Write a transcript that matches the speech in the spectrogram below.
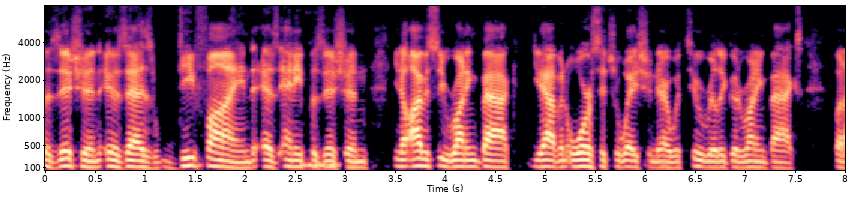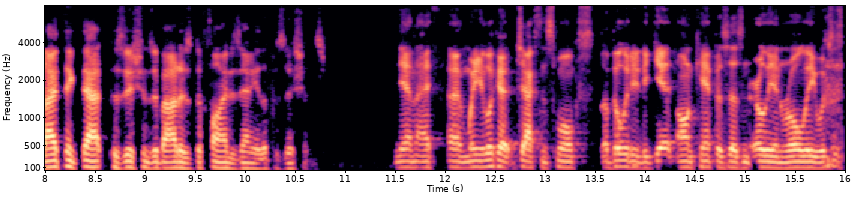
position is as defined as any mm-hmm. position. You know, obviously running back, you have an or situation there with two really good running backs, but I think that position's about as defined as any of the positions. Yeah, and, I, and when you look at Jaxon Smolik's ability to get on campus as an early enrollee, which is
